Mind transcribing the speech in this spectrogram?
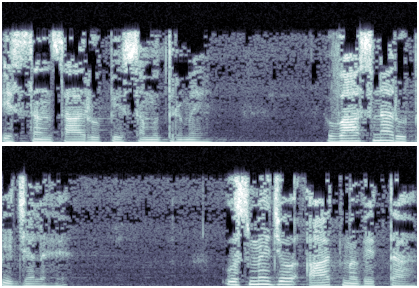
इस संसार रूपी समुद्र में वासना रूपी जल है। उसमें जो आत्मवेत्ता,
